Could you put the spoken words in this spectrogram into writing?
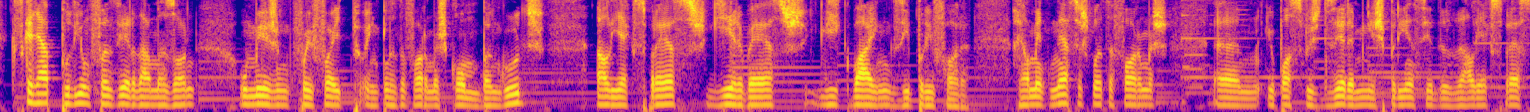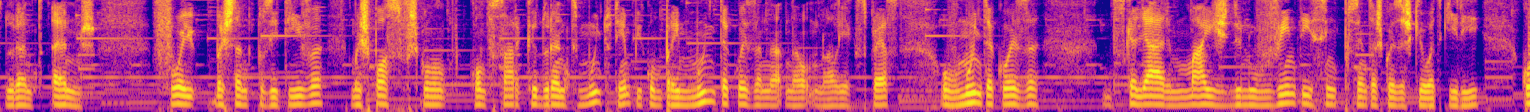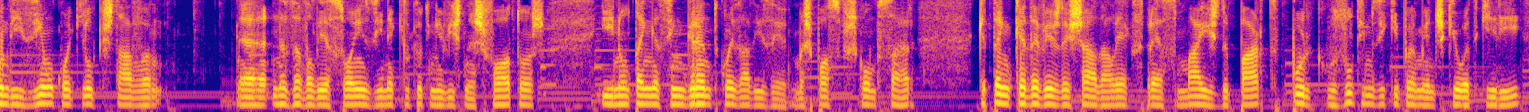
que se calhar podiam fazer da Amazon o mesmo que foi feito em plataformas como Banggood, AliExpress, Gearbest, Geekbuyings e por aí fora. Realmente nessas plataformas um, eu posso vos dizer a minha experiência de, de AliExpress durante anos foi bastante positiva, mas posso-vos confessar que durante muito tempo, e comprei muita coisa na, na, no AliExpress, houve muita coisa, se calhar mais de 95% das coisas que eu adquiri condiziam com aquilo que estava uh, nas avaliações e naquilo que eu tinha visto nas fotos e não tenho assim grande coisa a dizer, mas posso-vos confessar que tenho cada vez deixado a AliExpress mais de parte porque os últimos equipamentos que eu adquiri,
